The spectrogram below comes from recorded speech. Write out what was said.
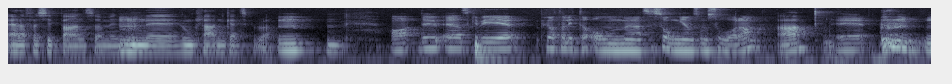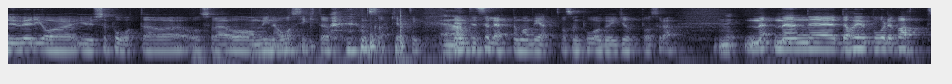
er der for sit barn, så, men Mm. hun, øh, hun klarer den ganske bra. Mm. Mm. Ja, du, eh, ska vi prata lite om eh, säsongen som sådan? Ja, Eh, nu är jag ju supporter och- och sådär och har mina åsikter att snacka till. Det är ja, inte så lätt när man vet vad som pågår i grupper och sådär. Men, men eh, det har ju både varit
